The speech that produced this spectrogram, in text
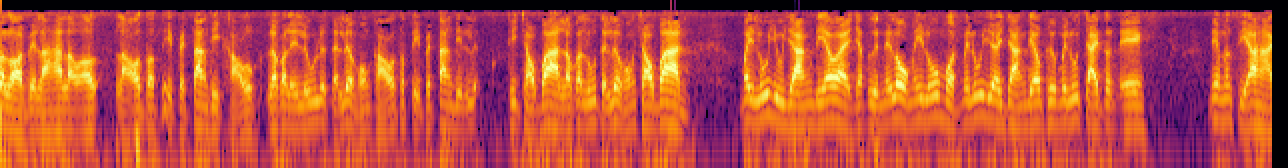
ตลอดเวลาเราเอาเราเอาตติไปตั้งที่เขา แล้วก็เลยรู้เรื่องแต่เรื่องของเขาตติไปตั้งที่ที่ชาวบ้าน เราก็รู้แต่เรื่องของชาวบ้าน ไม่รู้อยู่อย่างเดียวไอ้อย่างอื่นในโลกนี้รู้หมด ไม่รู้เยอะอย่างเดียวคือ ไม่รู้ใจตนเอง เนี่ยมันเสียหาย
